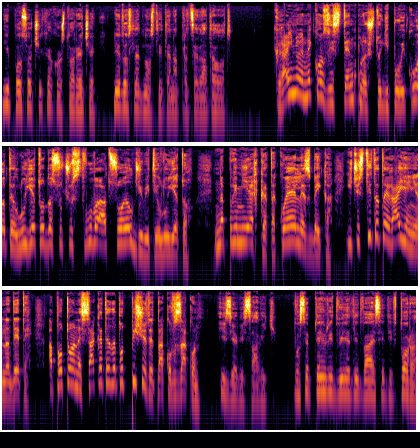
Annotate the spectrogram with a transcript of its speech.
ги посочи како што рече недоследностите на председателот. Крајно е неконзистентно што ги повикувате луѓето да сочувствуваат со ЛГБТ луѓето, на премиерката која е лесбејка и честитате раѓање на дете, а потоа не сакате да подпишете таков закон. Изјави Савиќ. Во септември 2022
